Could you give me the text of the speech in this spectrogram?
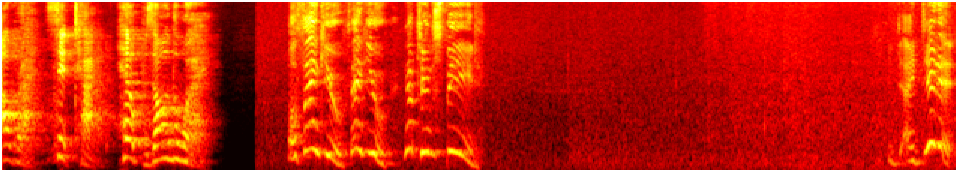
All right, sit tight. Help is on the way. Oh, thank you, thank you. Neptune speed. I did it.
